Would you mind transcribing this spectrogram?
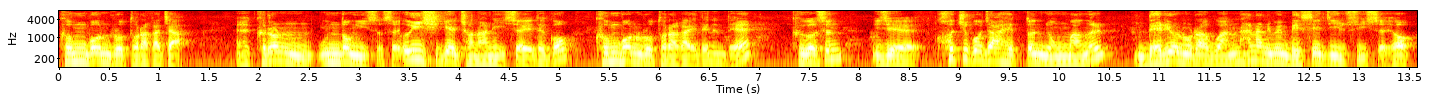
근본으로 돌아가자 예, 그런 운동이 있었어요. 의식의 전환이 있어야 되고 근본으로 돌아가야 되는데 그것은 이제 커지고자 했던 욕망을 내려놓으라고 하는 하나님의 메시지일 수 있어요.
